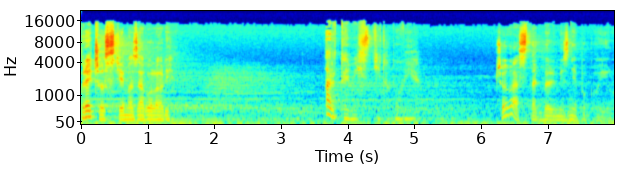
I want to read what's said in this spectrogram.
Prečo ste ma zavolali? Artemis ti to povie. Čo vás tak veľmi znepokojilo?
